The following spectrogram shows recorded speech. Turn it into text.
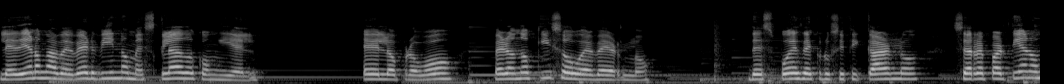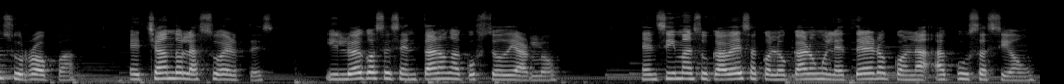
le dieron a beber vino mezclado con hiel. Él lo probó, pero no quiso beberlo. Después de crucificarlo, se repartieron su ropa, echando las suertes, y luego se sentaron a custodiarlo. Encima de su cabeza colocaron un letrero con la acusación.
